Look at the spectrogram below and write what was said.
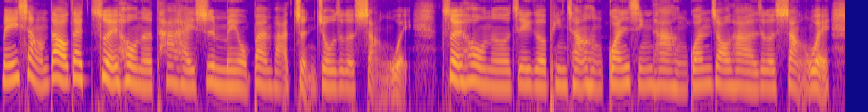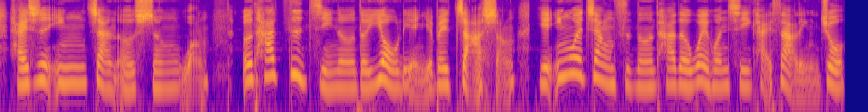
没想到在最后呢，他还是没有办法拯救这个上位。最后呢，这个平常很关心他、很关照他的这个上位，还是因战而身亡。而他自己呢的右脸也被炸伤，也因为这样子呢，他的未婚妻凯撒琳就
